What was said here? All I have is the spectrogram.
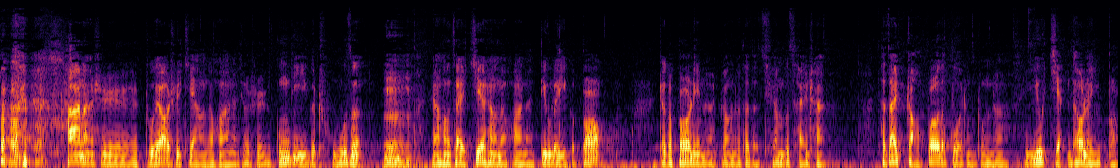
他呢是主要是讲的话呢，就是工地一个厨子，嗯，然后在街上的话呢丢了一个包，这个包里呢装着他的全部财产。他在找包的过程中呢，又捡到了一包，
